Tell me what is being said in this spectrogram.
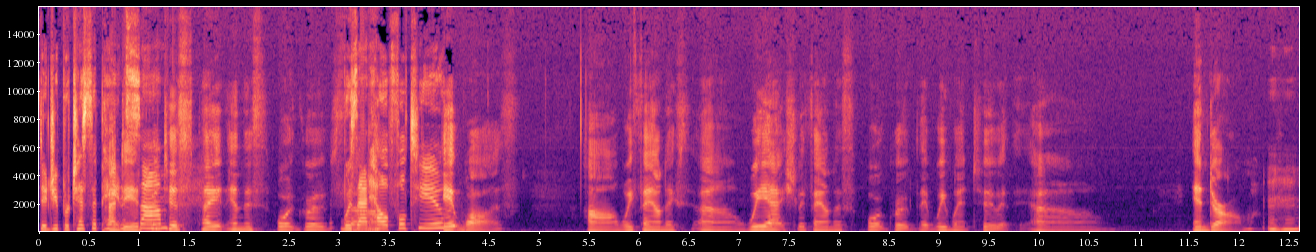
did you participate I in did some? participate in the support groups. Was that uh, helpful to you? It was. Uh, we found a, uh, we actually found a support group that we went to at, uh, in Durham, mm-hmm.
